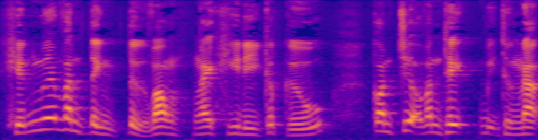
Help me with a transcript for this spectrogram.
khiến Nguyễn Văn Tình tử vong ngay khi đi cấp cứu, còn Triệu Văn Thịnh bị thương nặng.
